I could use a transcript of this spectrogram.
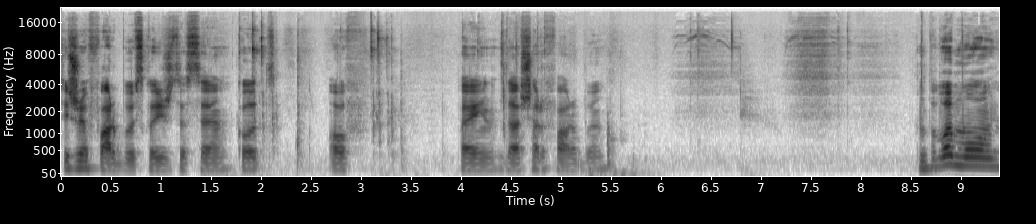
свіжою фарбою, скоріш за все. Coat of paint, да, шар фарби. Ну, по-моєму,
